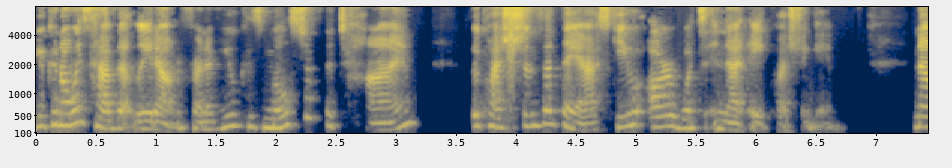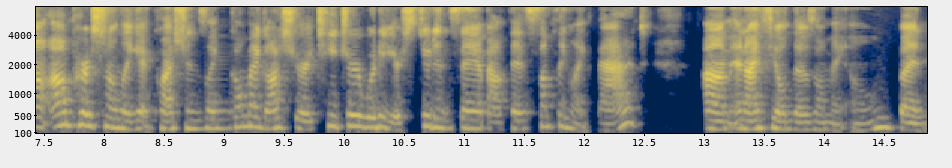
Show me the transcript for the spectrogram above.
You can always have that laid out in front of you because most of the time, the questions that they ask you are what's in that eight question game. Now, I'll personally get questions like, oh my gosh, you're a teacher. What do your students say about this? Something like that. Um, and I field those on my own. But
